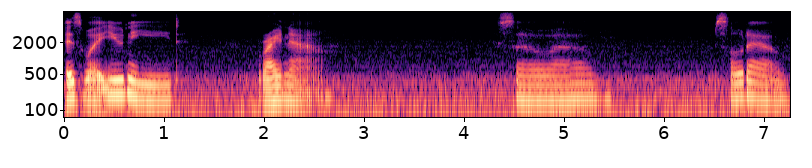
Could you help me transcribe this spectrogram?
is what you need right now. So, um, slow down.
